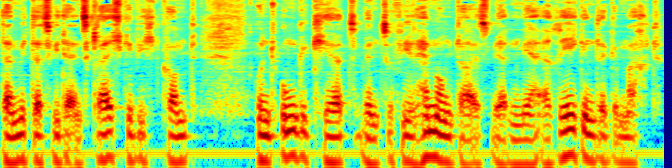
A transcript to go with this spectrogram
damit das wieder ins Gleichgewicht kommt. Und umgekehrt, wenn zu viel Hemmung da ist, werden mehr Erregende gemacht.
